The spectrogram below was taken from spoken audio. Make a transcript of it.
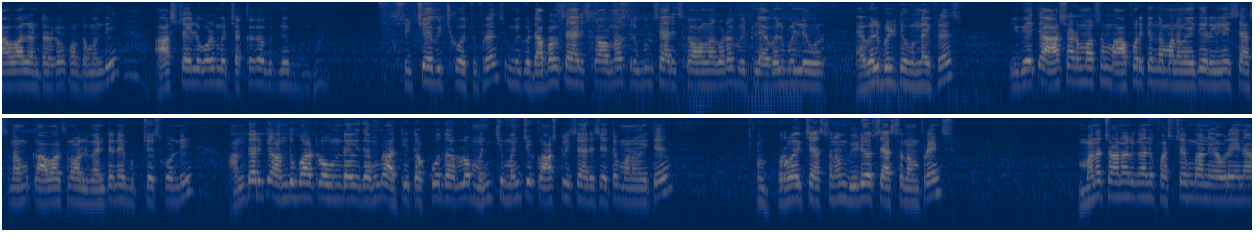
కావాలంటారు కదా కొంతమంది. ఆ స్టైల్లో కూడా మీరు చక్కగా వీటిని స్టిచ్ చేయించుకోవచ్చు ఫ్రెండ్స్ మీకు డబల్ శారీస్ కావాలన్నా త్రిబుల్ శారీస్ కావాలన్నా కూడా వీటిలో అవైలబిలిటీ అవైలబిలిటీ ఉన్నాయి ఫ్రెండ్స్ ఇవైతే ఆషాఢ మాసం ఆఫర్ కింద మనం అయితే రిలీజ్ చేస్తున్నాము. కావాల్సిన వాళ్ళు వెంటనే బుక్ చేసుకోండి. అందరికీ అందుబాటులో ఉండే విధంగా అతి తక్కువ ధరలో మంచి మంచి కాస్ట్లీ శారీస్ అయితే మనం అయితే ప్రొవైడ్ చేస్తున్నాం వీడియోస్ చేస్తున్నాం ఫ్రెండ్స్ మన ఛానల్ కానీ ఫస్ట్ టైం కానీ ఎవరైనా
